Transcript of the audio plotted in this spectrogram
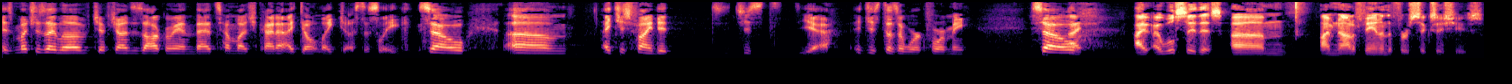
as much as I love Geoff Johns' Aquaman. That's how much kind of I don't like Justice League. So um, I just find it just yeah, it just doesn't work for me. So I, I, I will say this: um, I'm not a fan of the first six issues,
